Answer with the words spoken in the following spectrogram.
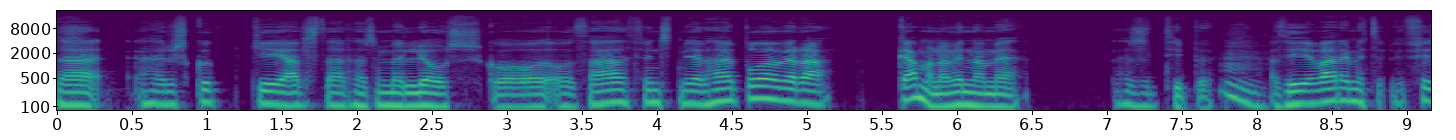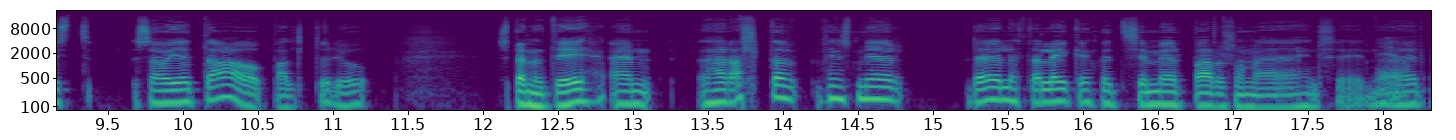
það, það eru skuggi allstaðar það sem er ljós sko, og, og það finnst mér, það er búið að vera gaman að vinna með þessu típu. Mm. af því ég var einmitt, fyrst sá ég þetta og baldur, jú spennandi, en það er alltaf finnst mér leðilegt að leika einhvern sem er bara svona eða hins veginn, Já. það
